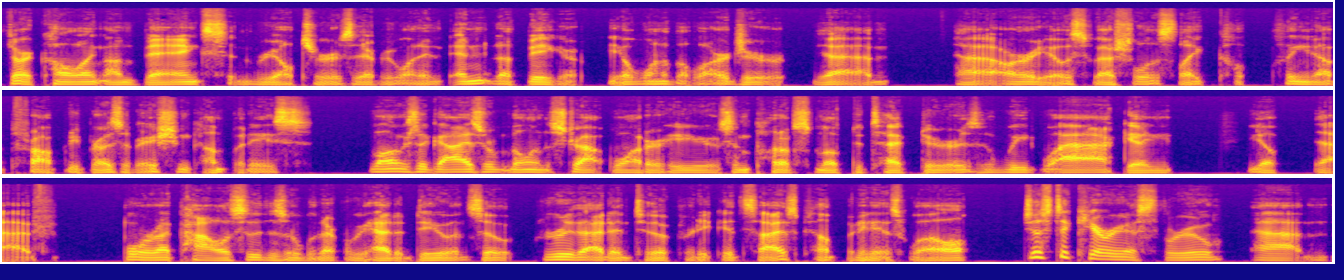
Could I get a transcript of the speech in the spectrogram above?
Start calling on banks and realtors and everyone. It ended up being a, you know one of the larger uh, uh, REO specialists, like clean up property preservation companies. As long as the guys were willing to strap water heaters and put up smoke detectors and weed whack and you know uh, board up houses or whatever we had to do, and so grew that into a pretty good sized company as well, just to carry us through. Um,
